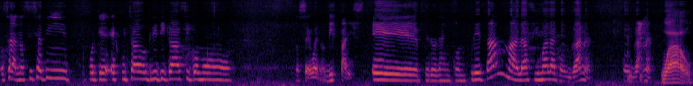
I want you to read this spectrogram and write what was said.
o sea, no sé si a ti, porque he escuchado críticas así como, no sé, bueno, dispares. Eh, pero la encontré tan mala, así mala con ganas. Con ganas. Wow.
